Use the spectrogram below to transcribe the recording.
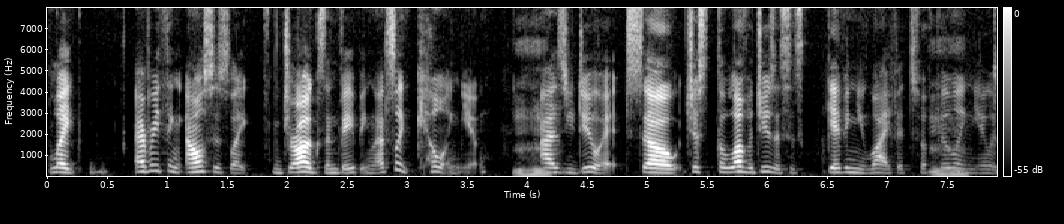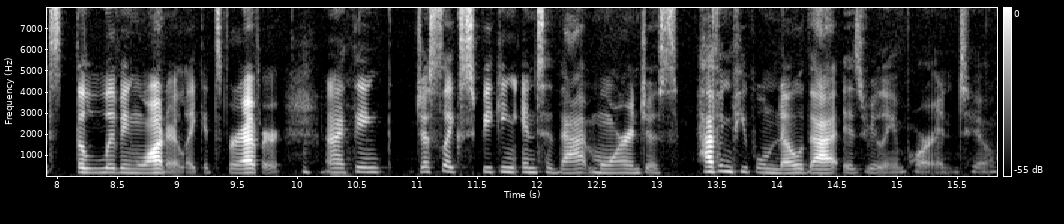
Like everything else is like drugs and vaping. That's like killing you mm-hmm. as you do it. So just the love of Jesus is giving you life. It's fulfilling mm-hmm. you. It's the living water. Like it's forever. Mm-hmm. And I think just like speaking into that more and just having people know that is really important too.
